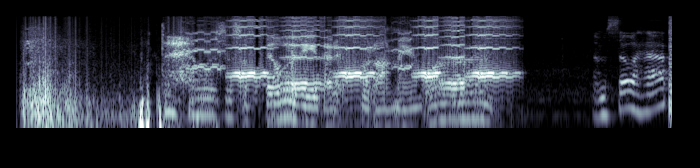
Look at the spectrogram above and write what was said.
What the hell is this ability so happy.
